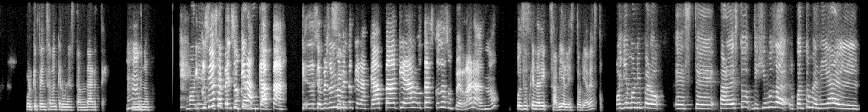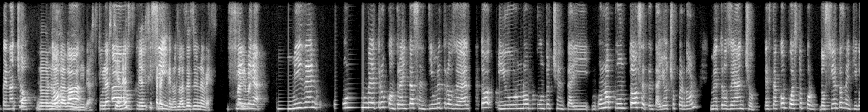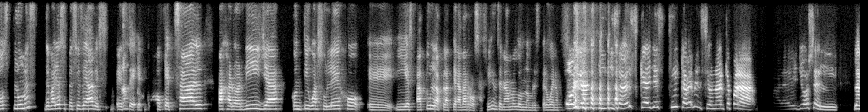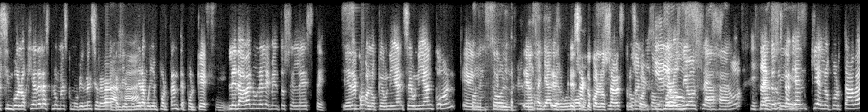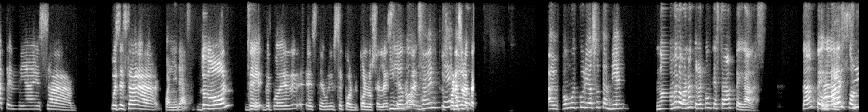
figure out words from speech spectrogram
porque pensaban que era un estandarte. Inclusive se pensó que era capa, que se pensó en un momento que era capa, que eran otras cosas súper raras, ¿no? Pues es que nadie sabía la historia de esto. Oye, Moni, pero este, para esto dijimos la, cuánto medía el penacho. No, no, no, he dado ah, medidas. ¿Tú las tienes, ah, para que nos las des de una vez? Sí, mira, miden un metro con 30 centímetros de alto y 1.78, perdón, metros de ancho. Está compuesto por 222 plumas de varias especies de aves, este, ah. como quetzal, pájaro ardilla, Contigo Azulejo eh, y Espátula Plateada Rosa. Fíjense nada más los nombres, pero bueno. Oigan, y, sabes que sí, cabe mencionar que para, ellos el, la simbología de las plumas, como bien mencionaba también, era muy importante porque le daban un elemento celeste. Era con lo que unía, se unían con el, sol, más allá de algún Exacto, con los astros, con, los dioses, ¿no? entonces también quien lo portaba tenía esa, pues esa cualidad, don de, de poder este, unirse con, con los celestes. Y luego, ¿saben qué? algo muy curioso también, no me lo van a creer con que estaban pegadas están pegadas con,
